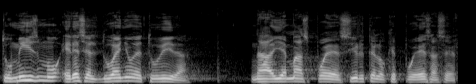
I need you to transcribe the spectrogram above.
Tú mismo eres el dueño de tu vida. Nadie más puede decirte lo que puedes hacer.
